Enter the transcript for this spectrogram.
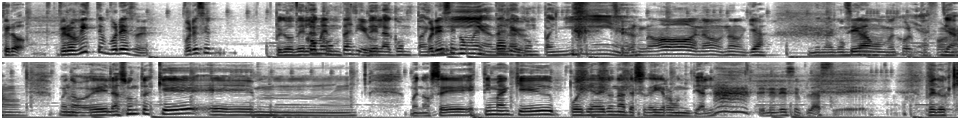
Pero, pero viste por eso, por ese Pero de la, Comentario. de la compañía. Por ese De la comentario. compañía. Pero no, no, no, ya. de la compañía. Sigamos mejor, por favor. Ya. no. Bueno, el asunto es que. eh, mm, bueno, se estima que podría haber una tercera guerra mundial. Tener ese placer. Pero es que.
